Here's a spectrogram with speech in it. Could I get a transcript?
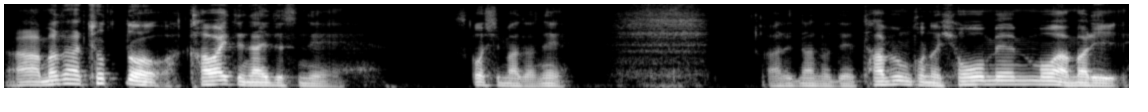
あーまだちょっと乾いてないですね。少しまだね。あれなので、多分この表面もあまり、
